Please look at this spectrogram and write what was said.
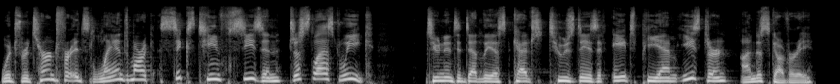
which returned for its landmark 16th season just last week. Tune into Deadliest Catch Tuesdays at 8 p.m. Eastern on Discovery.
